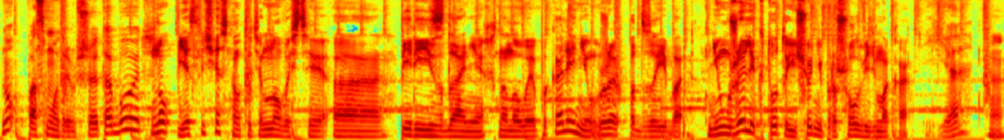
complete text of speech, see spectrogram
Ну, посмотрим, что это будет. Ну, если честно, вот эти новости о переизданиях на новое поколение уже подзаебали. Неужели кто-то еще не прошел Ведьмака? Я? А.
